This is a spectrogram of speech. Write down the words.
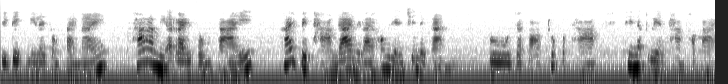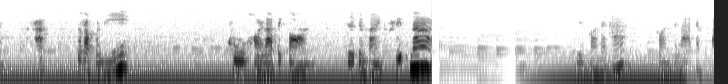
เด็กๆมีอะไรสงสัยไหม ถ้ามีอะไรสงสัย ให้ไปถามได้ในไลน์ห้องเรียนเช่นเดียวกัน ครูจะตอบทุกคำถามที่นักเรียนถามเข้าไปนะคะสำหรับวันนี้ ครูขอลาไปก่อน เจอกันใหม่คลิปหน้า เดี๋ยวก่อนนะคะ ก่อนจะลากันไป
